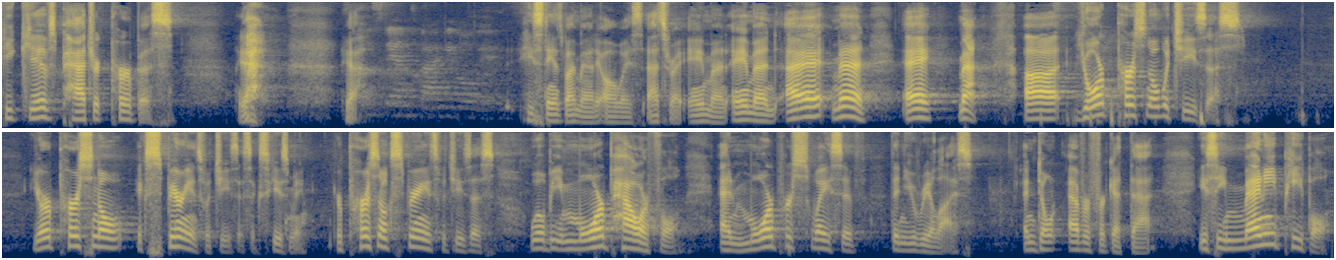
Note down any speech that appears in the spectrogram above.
He gives Patrick purpose. Yeah. Yeah. He stands by Maddie always. That's right. Amen. Amen. Amen. Amen. Uh, your personal with Jesus, your personal experience with Jesus, excuse me, your personal experience with Jesus will be more powerful and more persuasive than you realize. And don't ever forget that. You see, many people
